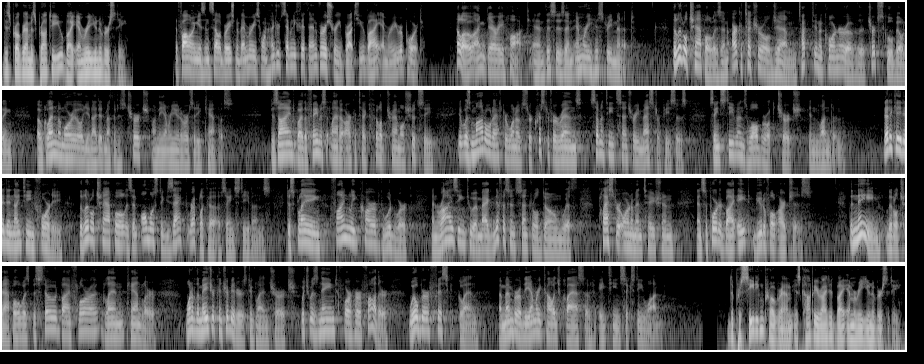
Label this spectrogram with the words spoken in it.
This program is brought to you by Emory University. The following is in celebration of Emory's 175th anniversary, brought to you by Emory Report. Hello, I'm Gary Hawk, and this is an Emory History Minute. The Little Chapel is an architectural gem tucked in a corner of the church school building of Glenn Memorial United Methodist Church on the Emory University campus. Designed by the famous Atlanta architect Philip Trammell Shutze, it was modeled after one of Sir Christopher Wren's 17th century masterpieces, St. Stephen's Walbrook Church in London. Dedicated in 1940, the little chapel is an almost exact replica of St. Stephen's, displaying finely carved woodwork and rising to a magnificent central dome with plaster ornamentation and supported by eight beautiful arches. The name Little Chapel was bestowed by Flora Glenn Candler, one of the major contributors to Glenn Church, which was named for her father, Wilbur Fisk Glenn, a member of the Emory College class of 1861. The preceding program is copyrighted by Emory University.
